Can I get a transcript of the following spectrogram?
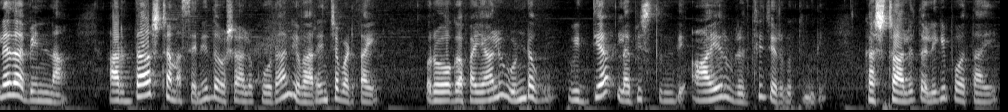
లేదా విన్నా అర్ధాష్టమ శని దోషాలు కూడా నివారించబడతాయి. రోగభయాలు ఉండవు. విద్య లభిస్తుంది. ఆయుర్వృద్ధి జరుగుతుంది. కష్టాలు తొలగిపోతాయి.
